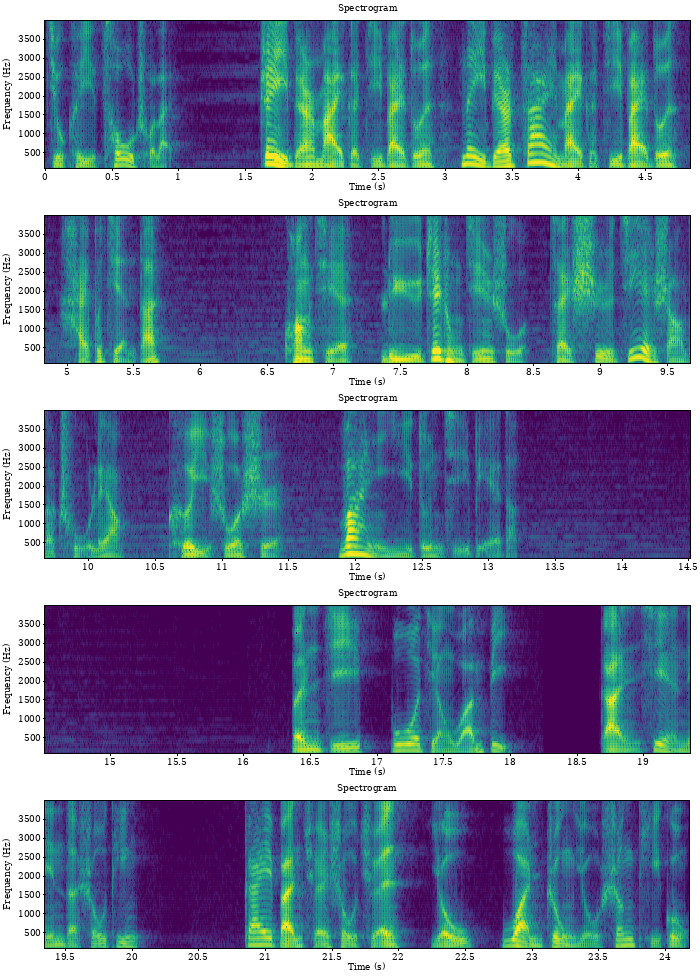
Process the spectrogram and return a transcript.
就可以凑出来。这边买个几百吨，那边再买个几百吨，还不简单？况且铝这种金属在世界上的储量可以说是万亿吨级别的。本集播讲完毕感谢您的收听。该版权授权由万众有声提供。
